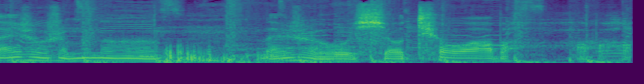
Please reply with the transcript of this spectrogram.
来一首什么呢？来首小跳蛙吧，好不好？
